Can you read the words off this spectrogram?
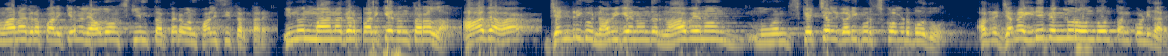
ಮಹಾನಗರ ಪಾಲಿಕೆನಲ್ಲಿ ಯಾವ್ದೋ ಒಂದು ಸ್ಕೀಮ್ ತರ್ತಾರೆ, ಒಂದ್ ಪಾಲಿಸಿ ತರ್ತಾರೆ. ಇನ್ನೊಂದ್ ಮಹಾನಗರ ಪಾಲಿಕೆ ಅದನ್ನ ತರಲ್ಲ. ಆಗ ಜನರಿಗೂ ನಾವೀಗೇನೋ ಅಂದ್ರೆ ನಾವೇನೋ ಒಂದ್- ಒಂದ್ ಸ್ಕೆಚ್ ಅಲ್ಲಿ ಗಡಿ ಗುರ್ತಿಸ್ಕೊಂಡ್ಬಿಡ್ಬೋದು ಆದ್ರೆ ಜನ ಇಡೀ ಬೆಂಗಳೂರು ಒಂದು ಅಂತ ಅನ್ಕೊಂಡಿದ್ದಾರೆ.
